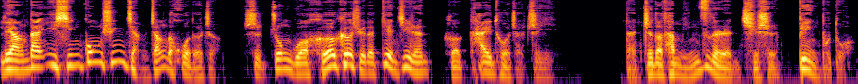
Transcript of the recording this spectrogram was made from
两弹一星功勋奖章的获得者，是中国核科学的奠基人和开拓者之一。但知道他名字的人其实并不多。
